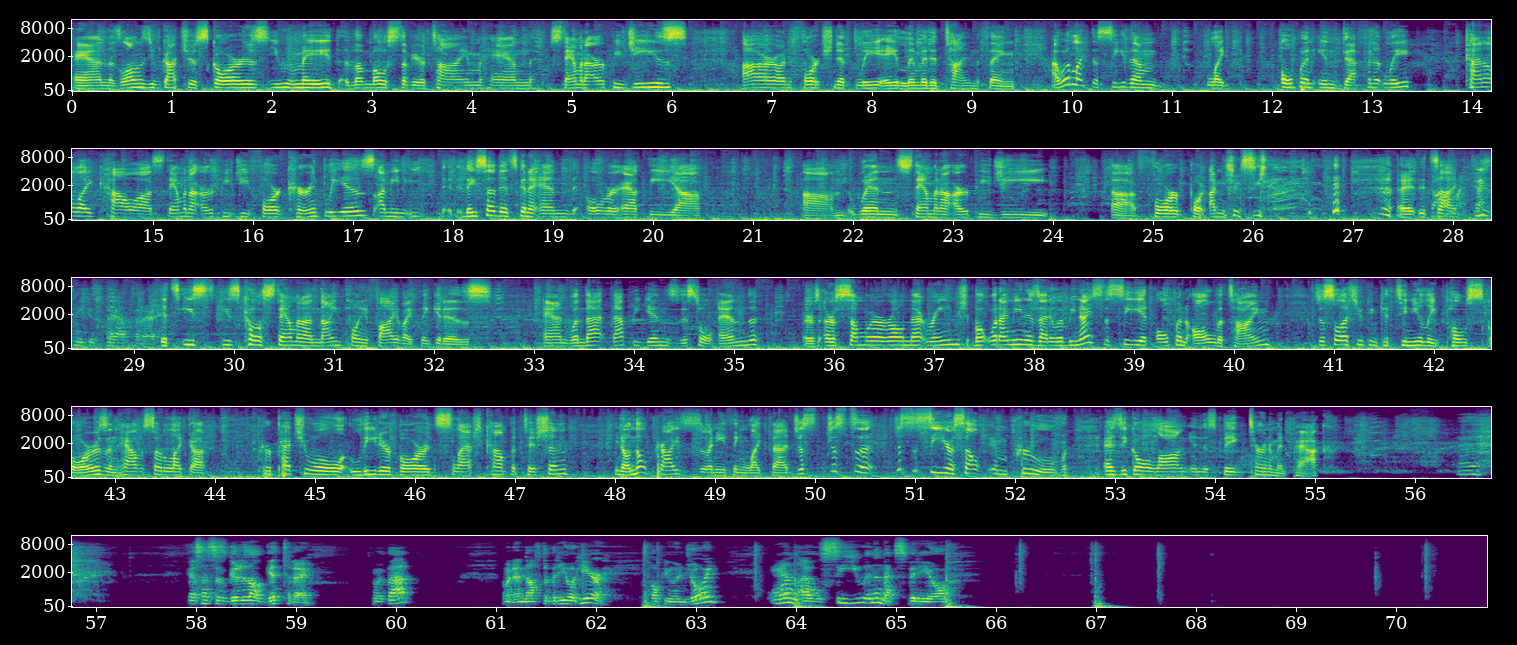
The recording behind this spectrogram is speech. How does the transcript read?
And as long as you've got your scores, you've made the most of your time, and stamina RPGs are unfortunately a limited time thing. I would like to see them, like, open indefinitely, kind of like how uh, Stamina RPG 4 currently is. I mean, they said it's going to end over at the, uh, um, when Stamina RPG uh, four point. I mean, it's uh, east, it's East East Coast Stamina nine point five, I think it is. And when that that begins, this will end, or, or somewhere around that range. But what I mean is that it would be nice to see it open all the time, just so that you can continually post scores and have sort of like a perpetual leaderboard slash competition you know, no prizes or anything like that. Just just to just to see yourself improve as you go along in this big tournament pack. Eh, guess that's as good as I'll get today. With that, I'm to end off the video here. Hope you enjoyed, and I will see you in the next video.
